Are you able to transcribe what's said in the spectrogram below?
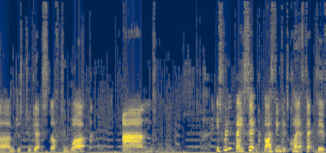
um, just to get stuff to work. And it's really basic, but I think it's quite effective.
